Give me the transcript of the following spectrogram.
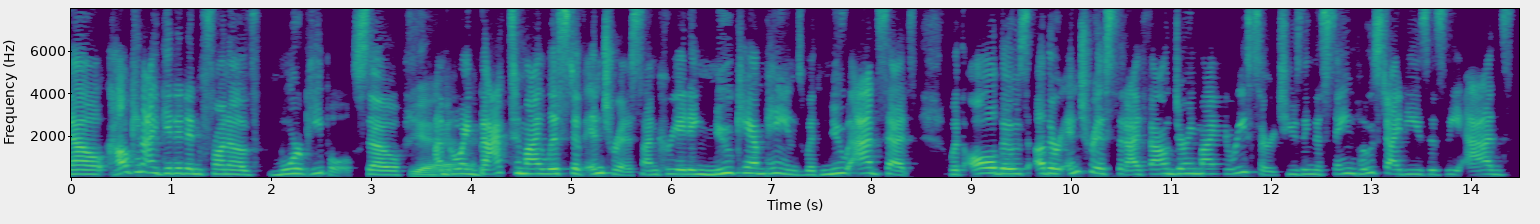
now, how can I get it in front of more people? So yeah. I'm going back to my list of interests. I'm creating new campaigns with new ad sets with all those other interests that I found during my research using the same post IDs as the ads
